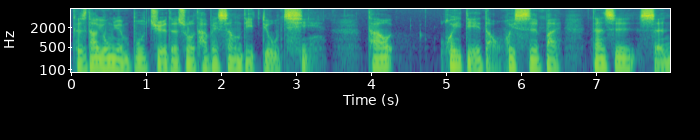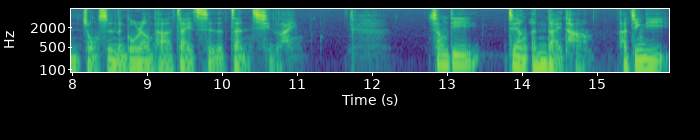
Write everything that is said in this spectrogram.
可是他永远不觉得说他被上帝丢弃。他会跌倒，会失败，但是神总是能够让他再次的站起来。上帝这样恩待他，他经历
